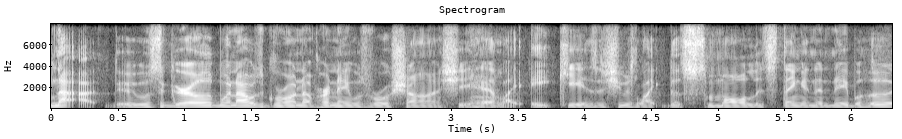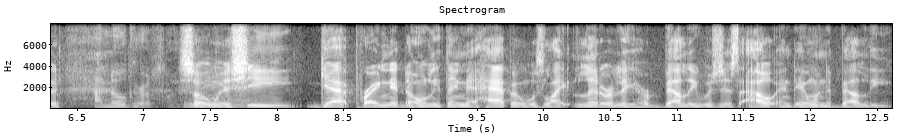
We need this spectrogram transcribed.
Nah, it was a girl when I was growing up. Her name was Roshan. She had like eight kids, and she was like the smallest thing in the neighborhood. I know girls like So when she got pregnant, the only thing that happened was like literally her belly was just out, and then when the belly,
